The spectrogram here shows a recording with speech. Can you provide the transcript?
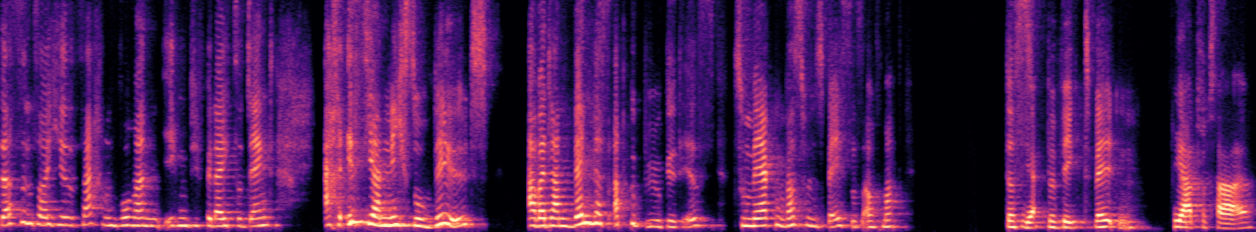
das sind solche Sachen, wo man irgendwie vielleicht so denkt, ach, ist ja nicht so wild, aber dann, wenn das abgebügelt ist, zu merken, was für ein Space das aufmacht, das ja. bewegt Welten. Ja, total.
